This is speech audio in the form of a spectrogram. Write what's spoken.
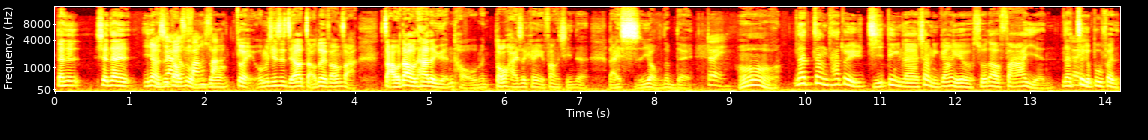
但是现在营养师告诉我们说，对我们其实只要找对方法，找到它的源头，我们都还是可以放心的来食用，对不对？对。哦，那这样它对于疾病啦，像你刚刚也有说到发炎，那这个部分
